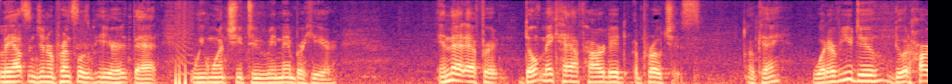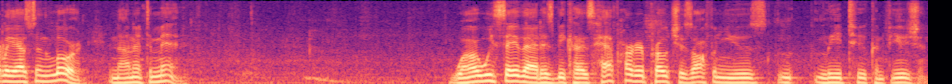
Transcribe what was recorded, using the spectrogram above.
lay out some general principles here that we want you to remember here. In that effort, don't make half hearted approaches. Okay? Whatever you do, do it heartily as in the Lord, and not unto men. Why we say that is because half hearted approaches often use l- lead to confusion.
